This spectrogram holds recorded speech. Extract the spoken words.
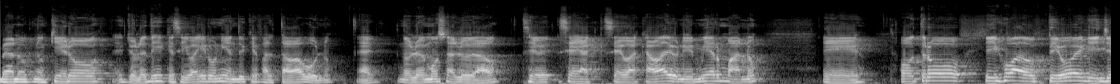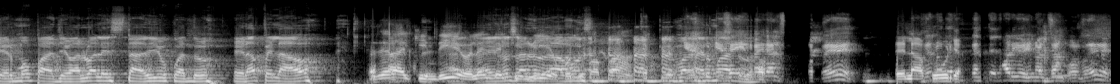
Vean, no, no, quiero, yo les dije que se iba a ir uniendo y que faltaba uno, eh, no lo hemos saludado, se, se, se, acaba de unir mi hermano, eh, otro hijo adoptivo de Guillermo para llevarlo al estadio cuando era pelado. Ese era el Quindío, el del Quindío con su papá. ¿Qué más, hermano? De la furia. y no el San José.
